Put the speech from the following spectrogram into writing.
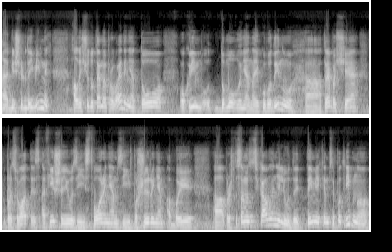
е, Більше людей вільних, але щодо теми проведення, то окрім домовлення на яку годину, треба ще попрацювати з афішею, з її створенням, з її поширенням, аби пройшли саме зацікавлені люди тим, яким це потрібно,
